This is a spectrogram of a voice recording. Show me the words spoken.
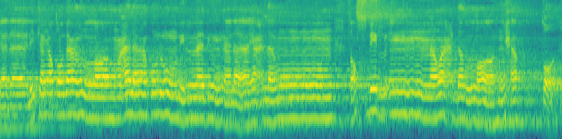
كذلك يطبع الله على قلوب الذين لا يعلمون فاصبر إن وعد الله حق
